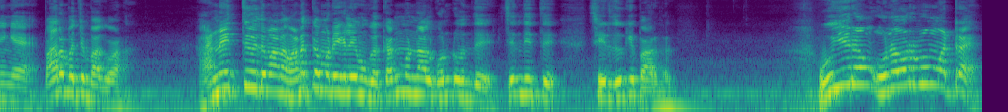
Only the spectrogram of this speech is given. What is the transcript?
நீங்கள் பாரபட்சம் பார்க்க வேணாம் அனைத்து விதமான வணக்க முறைகளையும் உங்கள் கண் முன்னால் கொண்டு வந்து சிந்தித்து சீர்தூக்கி பாருங்கள். உயிரும் உணர்வும் மற்ற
